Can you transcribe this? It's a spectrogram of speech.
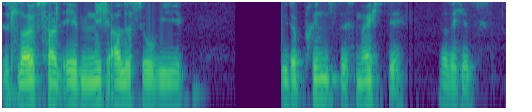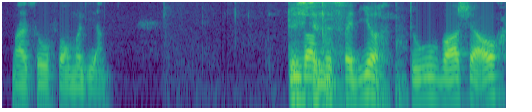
es läuft halt eben nicht alles so, wie, wie der Prinz das möchte, würde ich jetzt mal so formulieren. Wie das war stimmt. das bei dir? Du warst ja auch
